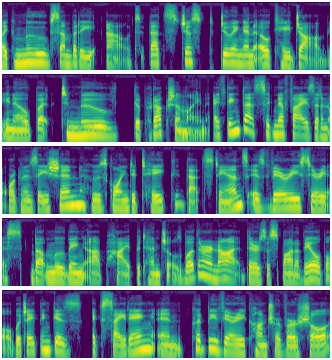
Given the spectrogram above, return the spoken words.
like move somebody out. That's just doing an okay job, you know, but to move the production line. I think that signifies that an organization who's going to take that stance is very serious about moving up high potentials, whether or not there's a spot available, which I think is exciting and could be very controversial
